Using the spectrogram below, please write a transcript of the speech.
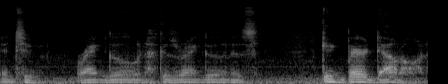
into Rangoon, because Rangoon is getting bared down on.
